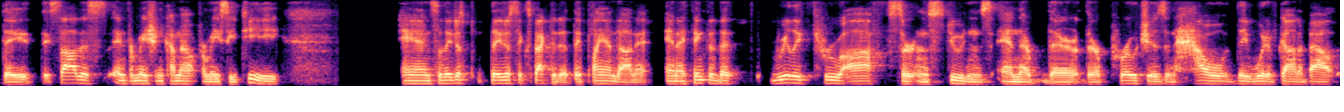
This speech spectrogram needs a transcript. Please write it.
they they saw this information come out from ACT and so they just they just expected it. They planned on it. And i think that that really threw off certain students and their their their approaches and how they would have gone about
